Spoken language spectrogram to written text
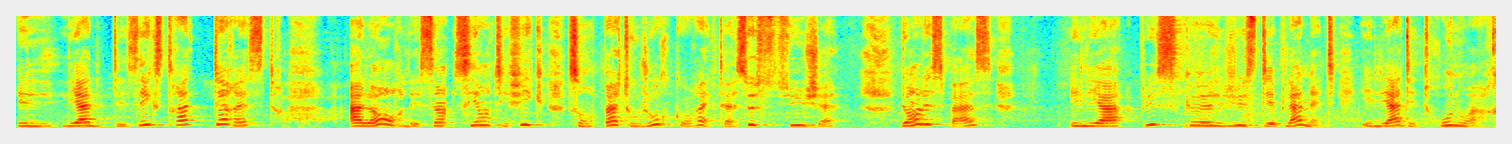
il y a des extraterrestres. Alors les sci- scientifiques sont pas toujours corrects à ce sujet. Dans l'espace, il y a plus que juste des planètes. Il y a des trous noirs.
